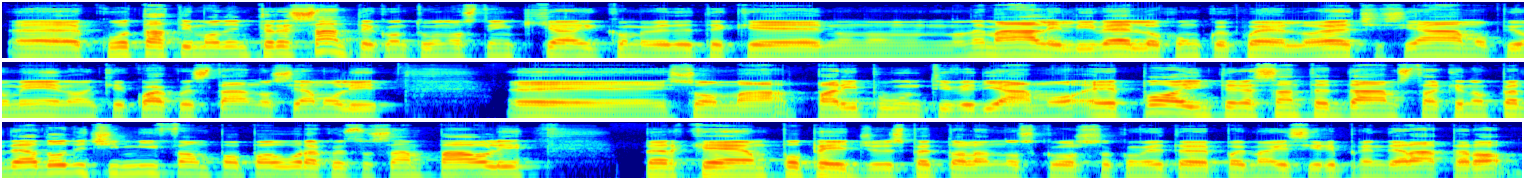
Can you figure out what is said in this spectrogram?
eh, quotato in modo interessante contro uno Stinky, come vedete che non, non, non, è male, il livello comunque è quello, eh, ci siamo più o meno, anche qua quest'anno siamo lì. eh, insomma, pari punti, vediamo. E poi interessante Damstar che non perde a 12, mi fa un po' paura questo San Paoli perché è un po' peggio rispetto all'anno scorso, come vedete poi magari si riprenderà, però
